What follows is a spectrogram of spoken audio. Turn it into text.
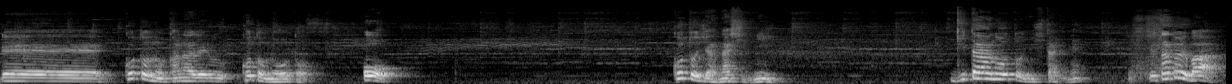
で琴の奏でる琴の音を琴じゃなしにギターの音にしたりね。で例えば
